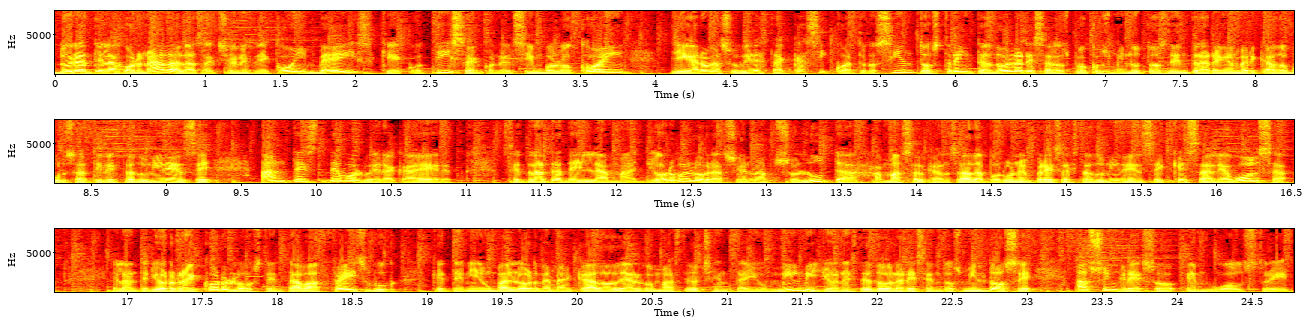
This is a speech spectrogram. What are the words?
Durante la jornada, las acciones de Coinbase, que cotizan con el símbolo Coin, llegaron a subir hasta casi 430 dólares a los pocos minutos de entrar en el mercado bursátil estadounidense antes de volver a caer. Se trata de la mayor valoración absoluta jamás alcanzada por una empresa estadounidense que sale a bolsa. El anterior récord lo ostentaba Facebook, que tenía un valor de mercado de algo más de 81 mil millones de dólares en 2012 a su ingreso en Wall Street.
